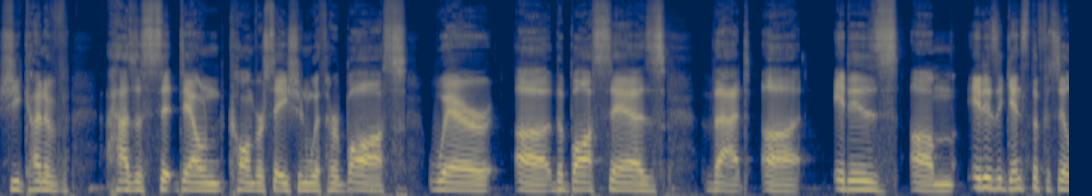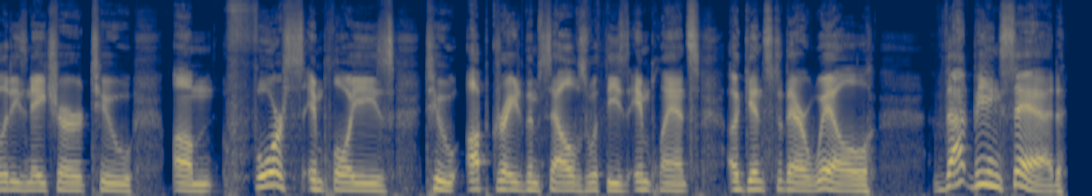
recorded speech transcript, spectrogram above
She kind of has a sit down conversation with her boss where uh the boss says that uh it is um it is against the facility's nature to um force employees to upgrade themselves with these implants against their will that being said,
